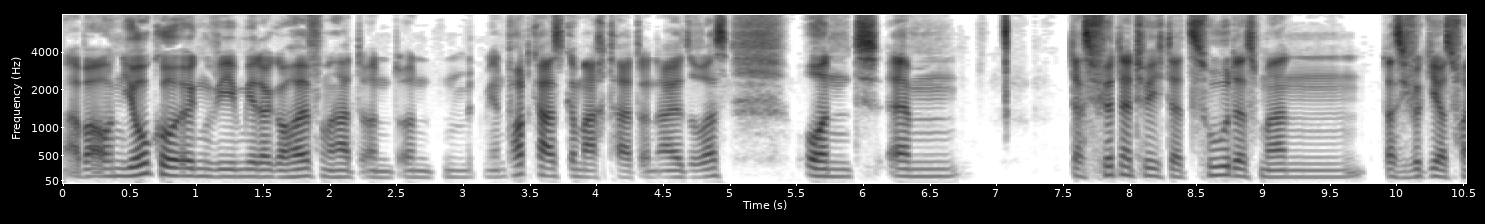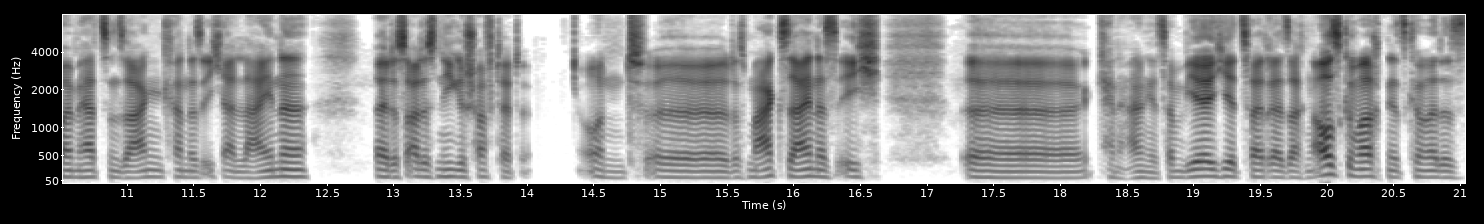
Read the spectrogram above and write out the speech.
aber auch ein Joko irgendwie mir da geholfen hat und und mit mir einen Podcast gemacht hat und all sowas und ähm, das führt natürlich dazu, dass man, dass ich wirklich aus vollem Herzen sagen kann, dass ich alleine äh, das alles nie geschafft hätte. Und äh, das mag sein, dass ich, äh, keine Ahnung, jetzt haben wir hier zwei, drei Sachen ausgemacht und jetzt können wir das,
